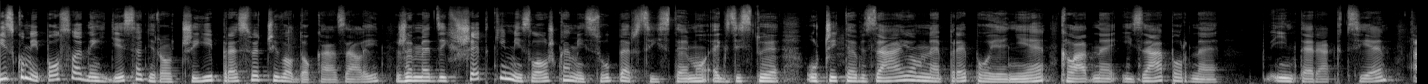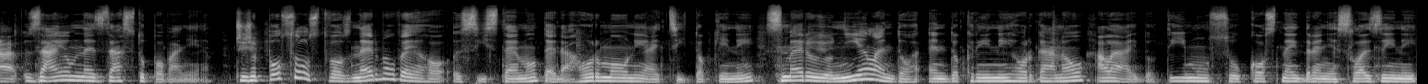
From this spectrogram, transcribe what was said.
Výskumy posledných 10 ročí presvedčivo dokázali, že medzi všetkými zložkami supersystému existuje určité vzájomné prepojenie, kladné i záporné interakcie a vzájomné zastupovanie. Čiže posolstvo z nervového systému, teda hormóny aj cytokiny, smerujú nielen do endokrínnych orgánov, ale aj do týmusu, kostnej drene sleziny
